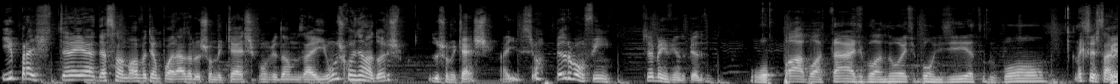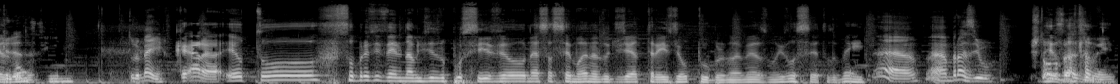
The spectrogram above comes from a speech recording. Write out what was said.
E para estreia dessa nova temporada do Showmecast, convidamos aí um dos coordenadores do Showmecast, aí, o senhor Pedro Bonfim. Seja bem-vindo, Pedro. Opa, boa tarde, boa noite, bom dia, tudo bom? Como é que você está, meu querido? Tudo bem? Cara, eu tô sobrevivendo na medida do possível nessa semana do dia 3 de outubro, não é mesmo? E você, tudo bem? É, é Brasil. Estou Exatamente.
